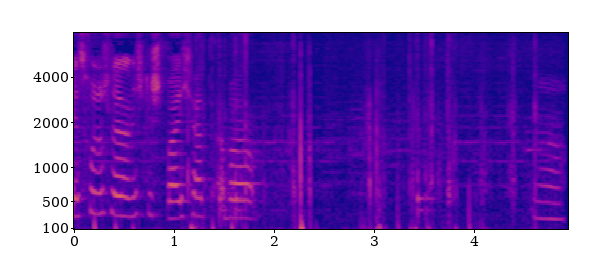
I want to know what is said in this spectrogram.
Jetzt Foto ist leider nicht gespeichert, aber. Na,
